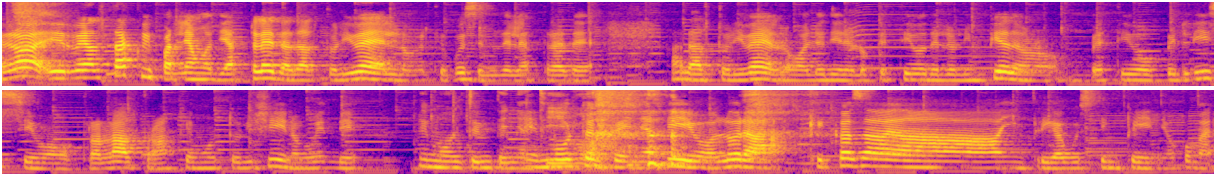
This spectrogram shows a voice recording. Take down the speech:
Però in realtà qui parliamo di atlete ad alto livello, perché voi siete delle atlete ad alto livello, voglio dire, l'obiettivo delle Olimpiadi è un obiettivo bellissimo, tra l'altro anche molto vicino, quindi è molto impegnativo. È molto impegnativo. allora, che cosa implica questo impegno? Com'è?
